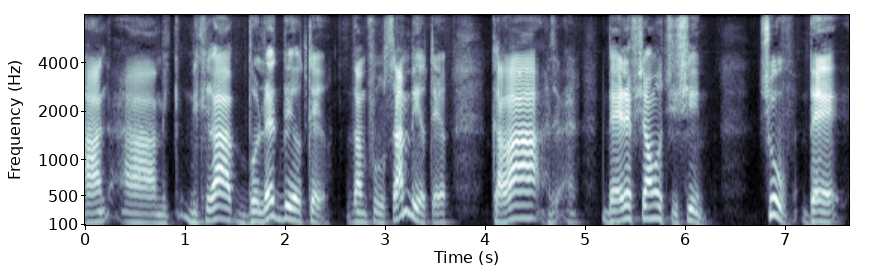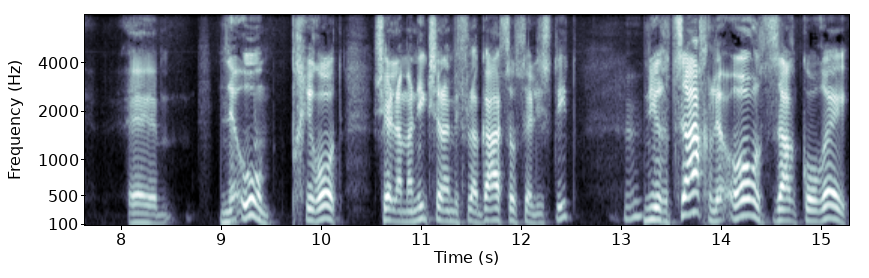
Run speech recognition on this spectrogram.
ה- המקרה הבולט ביותר והמפורסם ביותר קרה ב-1960. שוב, בנאום בחירות של המנהיג של המפלגה הסוציאליסטית, נרצח לאור זרקורי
